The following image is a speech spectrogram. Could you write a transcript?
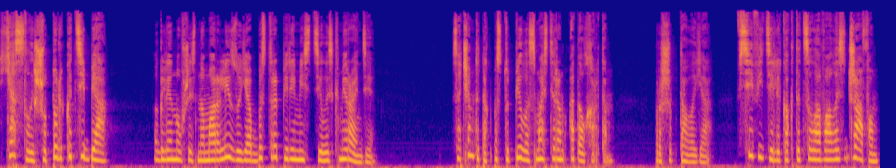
«Я слышу только тебя!» Оглянувшись на Марлизу, я быстро переместилась к Миранде. «Зачем ты так поступила с мастером Адалхартом?» — прошептала я. «Все видели, как ты целовалась с Джафом,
